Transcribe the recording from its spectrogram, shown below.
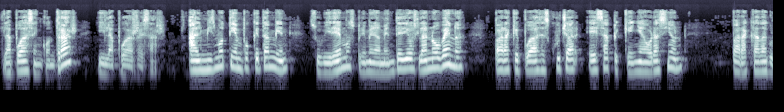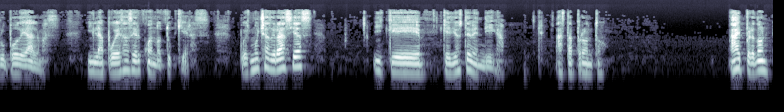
la puedas encontrar y la puedas rezar. Al mismo tiempo que también subiremos primeramente Dios la novena para que puedas escuchar esa pequeña oración para cada grupo de almas. Y la puedes hacer cuando tú quieras. Pues muchas gracias y que, que Dios te bendiga. Hasta pronto. Ay, perdón.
